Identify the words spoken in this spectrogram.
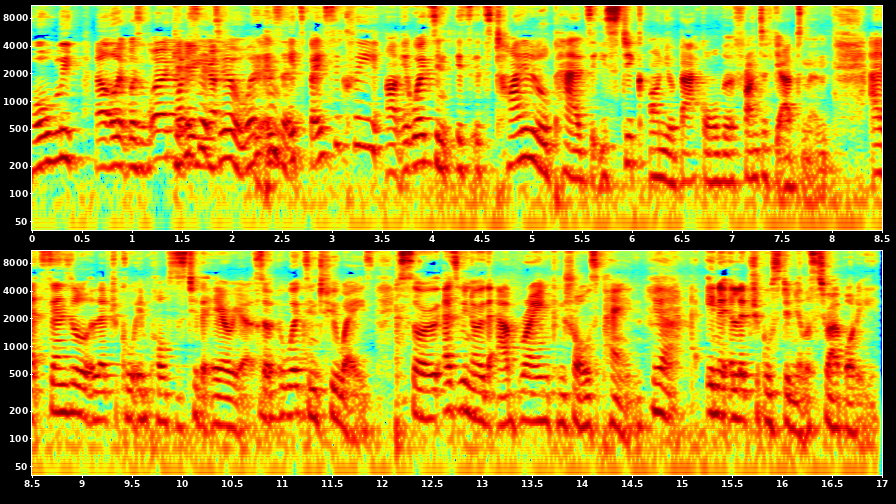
holy hell, it was working. What does it do? What is it? It's basically um, it works in it's it's tiny little pads that you stick on your back or the front of your abdomen, and it sends little electrical impulses to the area. So it works in two ways. So as we know that our brain controls pain, Yeah. in an electrical stimulus to our body.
